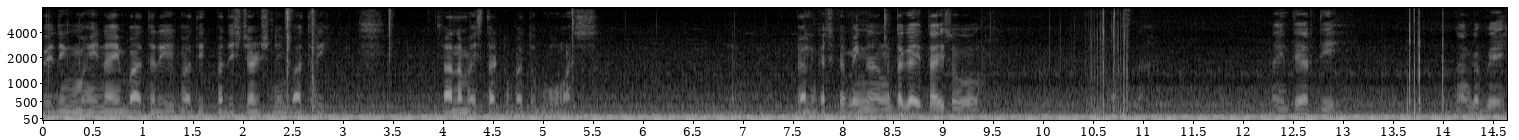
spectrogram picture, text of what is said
pwedeng mahina yung battery pa-discharge na yung battery. Sana ma-start ko pa ito bukas. Ayan. galing kasi kaming ng Tagaytay so oras na. 9.30 ng gabi.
